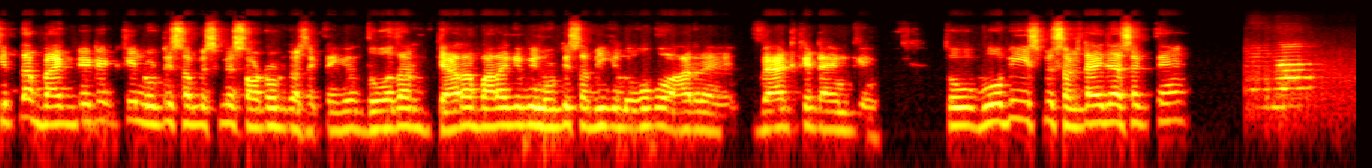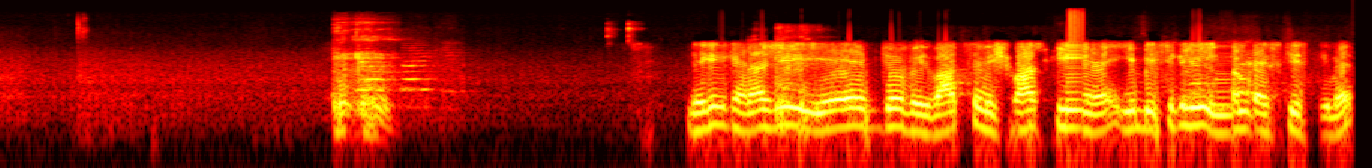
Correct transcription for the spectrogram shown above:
कितना बैकडेटेड के नोटिस हम इसमें सॉर्ट आउट कर सकते हैं? दो हज़ार ग्यारह बारह के भी नोटिस अभी के लोगों को आ रहे हैं वैट के टाइम के। तो वो भी इसमें सल्टाए जा सकते हैं? देखिए कैलाश जी ये जो विवाद से विश्वास की है ये बेसिकली इनकम टैक्स की स्कीम है।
